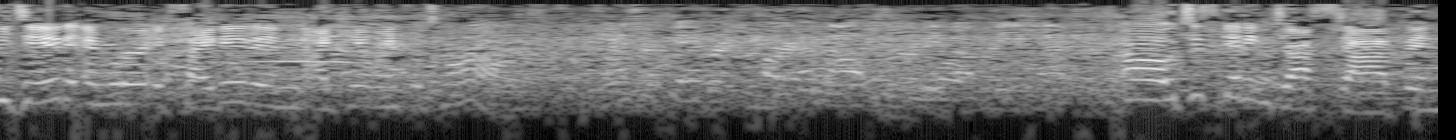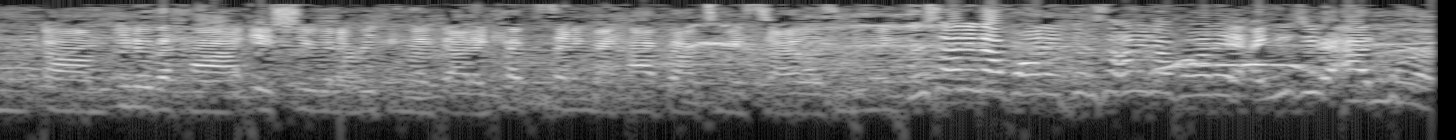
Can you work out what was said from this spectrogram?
we did, and we're excited, and I can't wait for tomorrow. What's your favorite part about about being? Oh, just getting dressed up and, um, you know, the hat issue and everything like that. I kept sending my hat back to my stylist and being like, there's not enough on it, there's not enough on it, I need you to add more.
